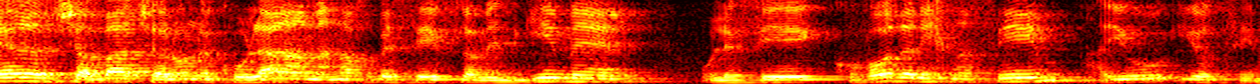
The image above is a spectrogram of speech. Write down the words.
ערב שבת שלום לכולם, אנחנו בסעיף ל"ג, ולפי כבוד הנכנסים היו יוצאים.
